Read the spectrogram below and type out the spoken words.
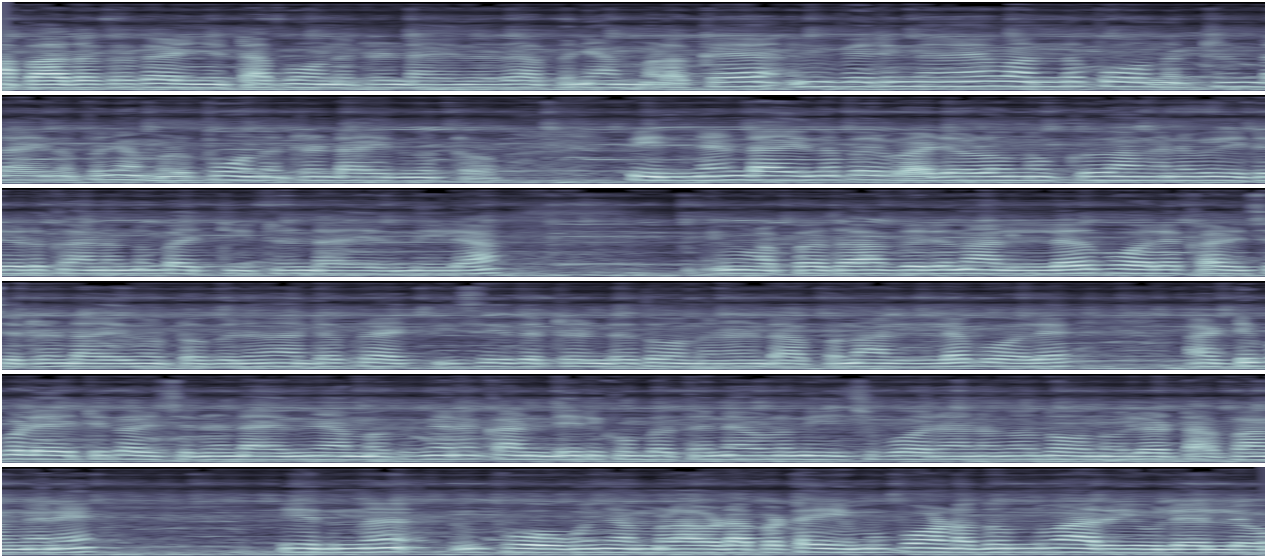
അപ്പോൾ അതൊക്കെ കഴിഞ്ഞിട്ടാണ് പോന്നിട്ടുണ്ടായിരുന്നത്. അപ്പോൾ നമ്മളൊക്കെ ഇവരിങ്ങനെ വന്ന് പോന്നിട്ടുണ്ടായിരുന്നപ്പോൾ നമ്മൾ പോന്നിട്ടുണ്ടായിരുന്നു കേട്ടോ പിന്നെ ഉണ്ടായിരുന്ന പരിപാടികളൊന്നും അങ്ങനെ വീഡിയോ എടുക്കാനൊന്നും പറ്റിയിട്ടുണ്ടായിരുന്നില്ല. അപ്പോൾ അത് അവർ നല്ലതുപോലെ കഴിച്ചിട്ടുണ്ടായിരുന്നു കേട്ടോ ഇവർ നല്ല പ്രാക്ടീസ് ചെയ്തിട്ടുണ്ട് തോന്നുന്നുണ്ട്. അപ്പോൾ നല്ലപോലെ അടിപൊളിയായിട്ട് കഴിച്ചിട്ടുണ്ടായിരുന്നു. നമുക്കിങ്ങനെ കണ്ടിരിക്കുമ്പോൾ തന്നെ അവിടെ നീച്ച് പോരാനൊന്നും തോന്നില്ല കേട്ടോ അപ്പോൾ അങ്ങനെ ഇരുന്ന് പോകും നമ്മളവിടെ അപ്പോൾ ടൈം പോണതൊന്നും അറിയില്ലല്ലോ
